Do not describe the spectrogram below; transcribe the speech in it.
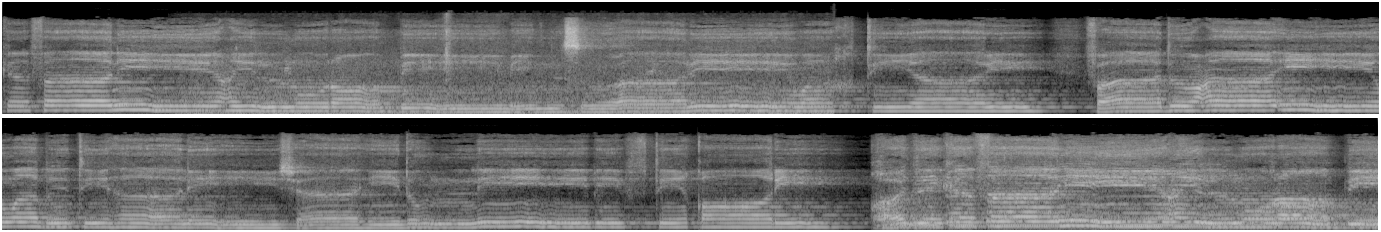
كفاني علم ربي من سؤالي واختياري فدعائي شاهد لي بافتقاري. قد كفاني علم ربي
